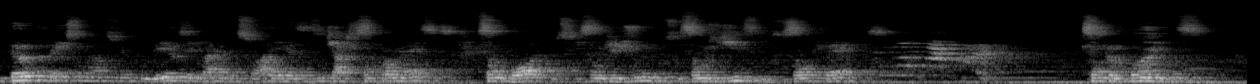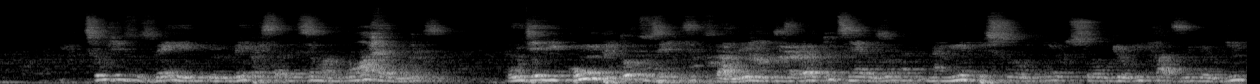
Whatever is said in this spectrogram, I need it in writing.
então eu também estou me relacionando com Deus, Ele vai me abençoar, e às vezes a gente acha que são promessas, que são votos, que são jejuns, que são os dízimos, que são ofertas, que são campanhas. Quando Jesus vem, ele vem para estabelecer uma nova aliança, onde ele cumpre todos os requisitos da lei e diz: agora tudo se realizou na, minha pessoa, eu sou, o que eu vim fazer, eu vim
